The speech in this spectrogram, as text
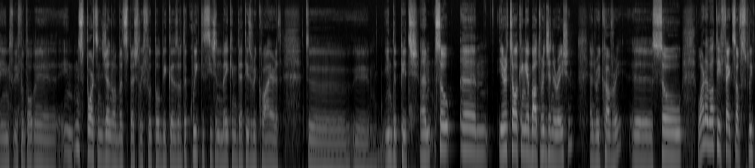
in football, uh, in, in, sports in general, but especially football, because of the quick decision making that is required to uh, in the pitch. And so um, you're talking about regeneration and recovery. so what about the effects of sleep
